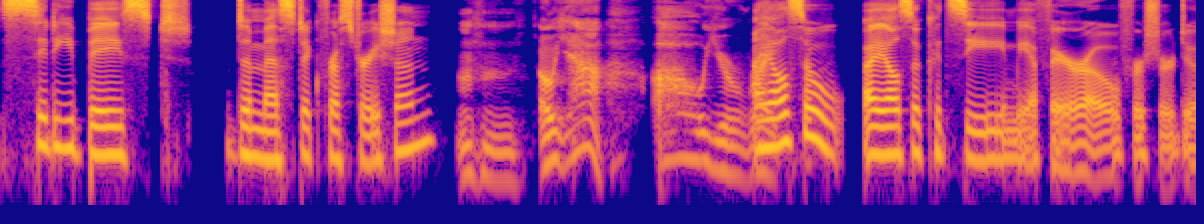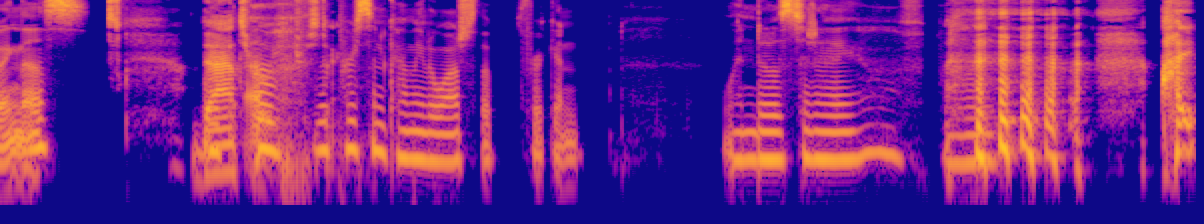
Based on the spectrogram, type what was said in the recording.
city based domestic frustration. mhm. Oh yeah. Oh, you're right. I also I also could see Mia Farrow for sure doing this. Like, That's really ugh, interesting. The person coming to wash the freaking windows today. Ugh. I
